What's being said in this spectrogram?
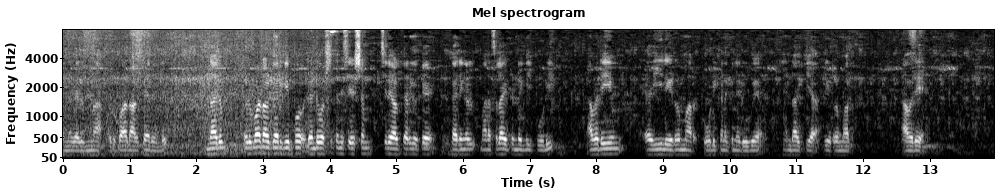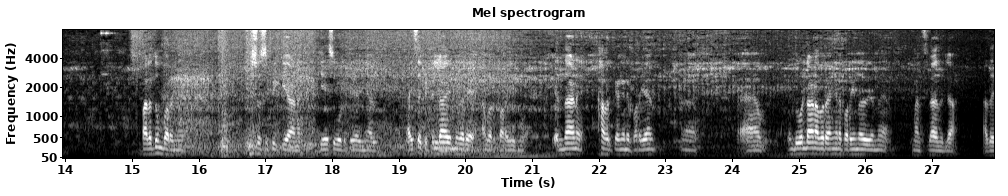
എന്ന് കരുതുന്ന ഒരുപാട് ആൾക്കാരുണ്ട്. എന്നാലും ഒരുപാട് ആൾക്കാർക്ക് ഇപ്പോൾ രണ്ട് വർഷത്തിന് ശേഷം ചില ആൾക്കാർക്കൊക്കെ കാര്യങ്ങൾ മനസ്സിലായിട്ടുണ്ടെങ്കിൽ കൂടി അവരെയും ഈ ലീഡർമാർ കോടിക്കണക്കിന് രൂപ ഉണ്ടാക്കിയ ലീഡർമാർ അവരെ പലതും പറഞ്ഞ് വിശ്വസിപ്പിക്കുകയാണ്. കേസ് കൊടുത്തു കഴിഞ്ഞാൽ പൈസ കിട്ടില്ല എന്ന് വരെ അവർ പറയുന്നു. എന്താണ് അവർക്ക് അങ്ങനെ പറയാൻ എന്തുകൊണ്ടാണ് അവർ അങ്ങനെ പറയുന്നത് എന്ന് മനസ്സിലാകുന്നില്ല. അത്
